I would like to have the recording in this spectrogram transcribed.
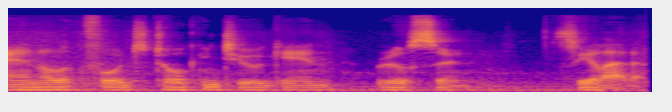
and I look forward to talking to you again real soon. See you later.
